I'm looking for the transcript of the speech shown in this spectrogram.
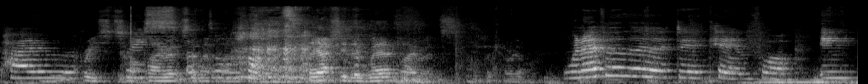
pir- Priests. Not priests pirates. They weren't pirates. They actually they were pirates. But carry on. Whenever the day came for E-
